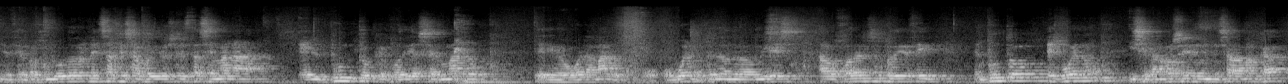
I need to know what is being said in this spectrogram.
Y decía, por ejemplo, uno de los mensajes ha podido ser esta semana el punto que podría ser malo eh, o era malo o, o, bueno, depende de donde lo mires. A los jugadores se podría decir el punto es bueno y si ganamos en Salamanca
